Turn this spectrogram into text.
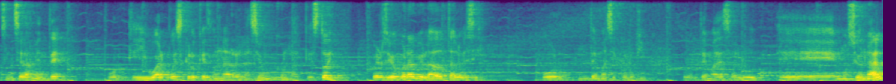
sinceramente, porque igual pues creo que es una relación con la que estoy. Pero si yo fuera violado, tal vez sí, por un tema psicológico, por un tema de salud eh, emocional,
